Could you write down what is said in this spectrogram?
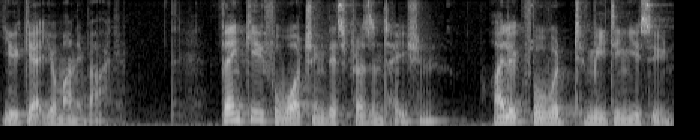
you get your money back. Thank you for watching this presentation. I look forward to meeting you soon.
